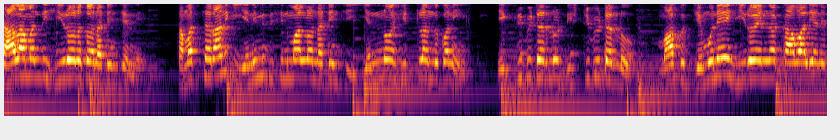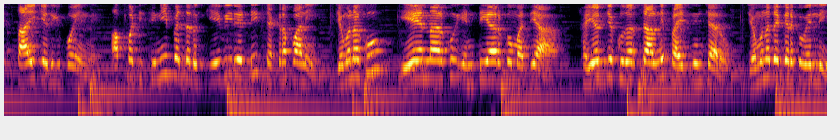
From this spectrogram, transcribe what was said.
చాలా మంది హీరోలతో నటించింది. సంవత్సరానికి ఎనిమిది సినిమాల్లో నటించి ఎన్నో హిట్లు అందుకొని ఎగ్జిబిటర్లు డిస్ట్రిబ్యూటర్లు మాకు జమునే హీరోయిన్గా కావాలి అనే స్థాయికి ఎదిగిపోయింది. అప్పటి సినీ పెద్దలు కేవీ రెడ్డి చక్రపాణి జమునకు ఏఎన్ఆర్కు ఎన్టీఆర్కు మధ్య సయోధ్య కుదర్చాలని ప్రయత్నించారు. జమున దగ్గరకు వెళ్ళి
